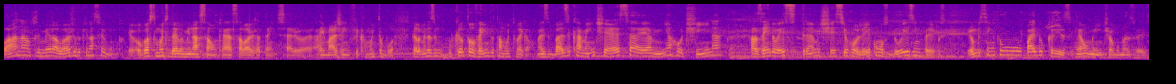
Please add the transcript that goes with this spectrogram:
lá na primeira loja do que na segunda. Eu, eu gosto muito da iluminação que essa loja tem, sério. A imagem fica muito boa. Pelo menos o que eu tô vendo tá muito legal. Mas basicamente essa é a minha rotina fazendo esse trâmite, esse rolê com os dois empregos. Eu me sinto o pai do Cris, realmente, algumas vezes.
